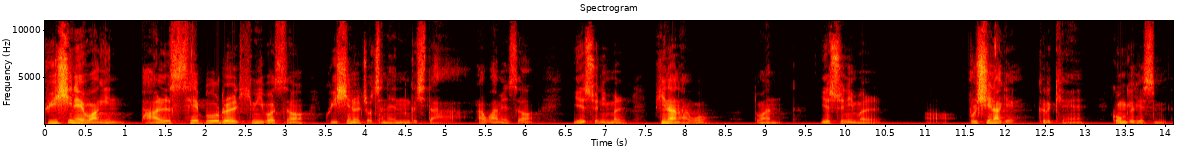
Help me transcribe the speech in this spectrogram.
귀신의 왕인 바알세부를 힘입어서 귀신을 쫓아내는 것이다라고 하면서 예수님을 비난하고 또한 예수님을 어, 불신하게 그렇게 공격했습니다.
